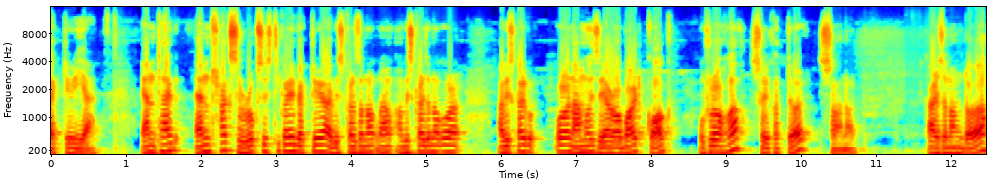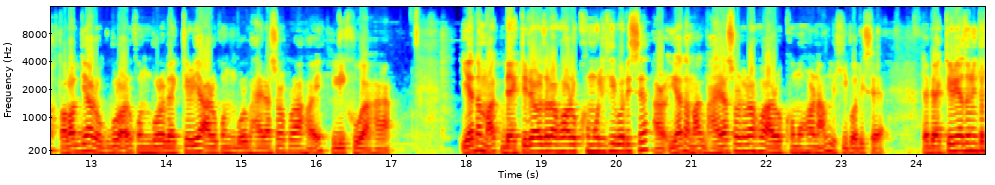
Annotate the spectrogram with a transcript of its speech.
বেক্টেৰিয়া। এনথ্ৰাক এনথ্ৰাক্স ৰোগ সৃষ্টিকাৰী বেক্টেৰিয়া আৱিষ্কাৰজনক নাম আৱিষ্কাৰজনকৰ আৱিষ্কাৰকৰ নাম হৈছে ৰবাৰ্ট কক ওঠৰশ ছয়সত্তৰ চনত। কাৰ্যনং দহ তলত দিয়া ৰোগবোৰৰ কোনবোৰ বেক্টেৰিয়া আৰু কোনবোৰ ভাইৰাছৰ পৰা হয় লিখো আহা ইয়াত আমাক বেক্টেৰিয়াৰ দ্বাৰা হোৱা ৰোগসমূহ লিখিব দিছে আৰু ইয়াত আমাক ভাইৰাছৰ দ্বাৰা হোৱা ৰোগসমূহৰ নাম লিখিব দিছে। বেক্টেৰিয়াজনিত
